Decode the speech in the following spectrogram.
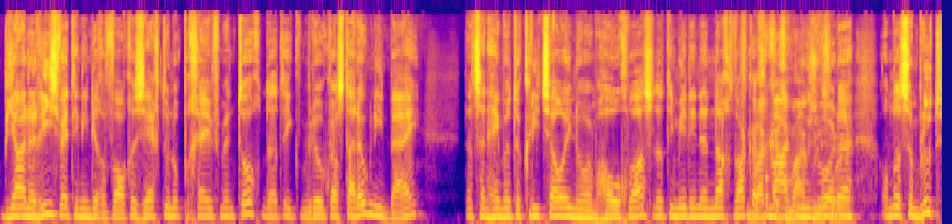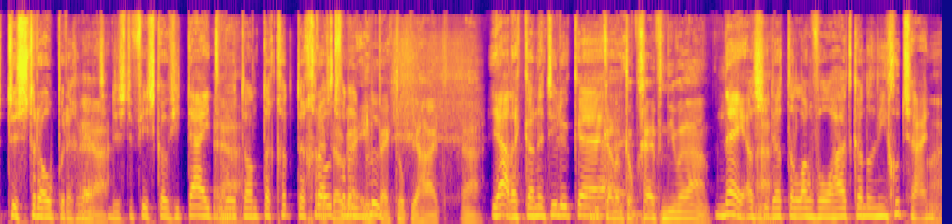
Bjarne Ries werd in ieder geval gezegd toen op een gegeven moment toch, dat ik bedoel, ik was daar ook niet bij. Dat zijn hematocriet zo enorm hoog was dat hij midden in de nacht wakker, Wakker gemaakt, gemaakt moest worden, worden. omdat zijn bloed te stroperig werd. Ja. Dus de viscositeit Ja. wordt dan te, te groot van het bloed. impact op je hart. Ja. Ja, dat kan natuurlijk. eh, Je kan het op een gegeven moment niet meer aan. Nee, als je dat te lang volhoudt, kan dat niet goed zijn. Nee.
